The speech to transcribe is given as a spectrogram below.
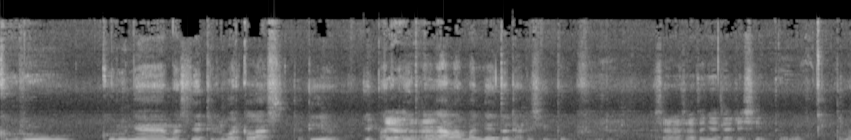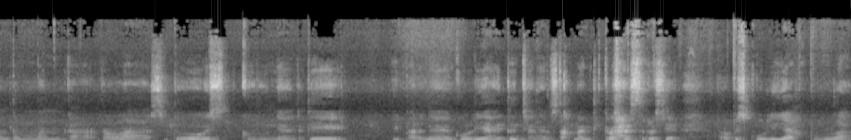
guru gurunya maksudnya di luar kelas. Jadi ibaratnya Ya. pengalamannya itu dari situ. Salah satunya dari situ. teman-teman kakak kelas itu gurunya. Jadi ibaratnya kuliah itu jangan stagnan di kelas terus ya. Habis kuliah pulang.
